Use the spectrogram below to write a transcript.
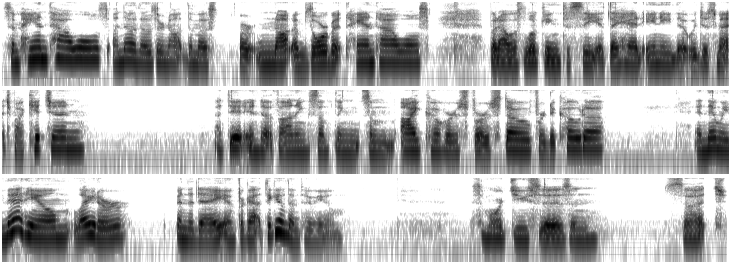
some hand towels. I know those are not the most, or not absorbent hand towels, but I was looking to see if they had any that would just match my kitchen. I did end up finding something, some eye covers for a stove for Dakota. And then we met him later in the day and forgot to give them to him. Some more juices and such.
